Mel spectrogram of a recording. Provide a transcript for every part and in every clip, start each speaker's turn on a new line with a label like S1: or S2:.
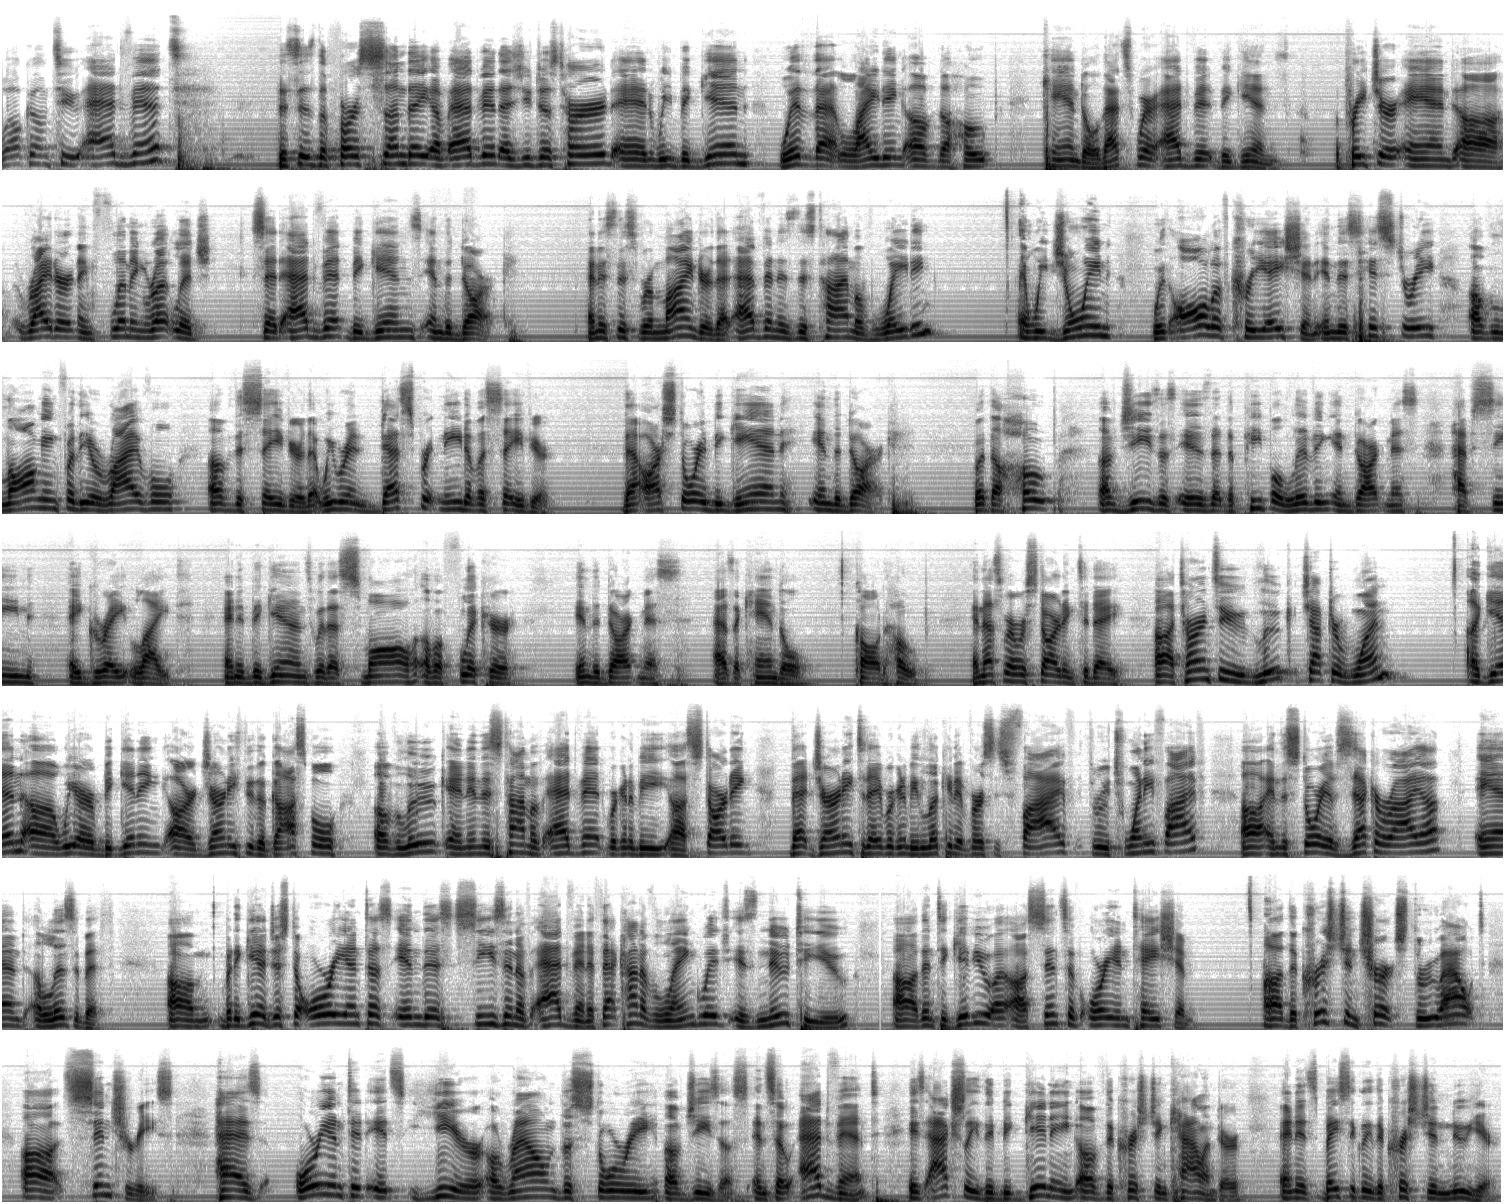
S1: Welcome to Advent. This is the first Sunday of Advent, as you just heard, and we begin with that lighting of the hope candle. That's where Advent begins. A preacher and uh, writer named Fleming Rutledge said, Advent begins in the dark. And it's this reminder that Advent is this time of waiting, and we join with all of creation in this history of longing for the arrival of the Savior, that we were in desperate need of a Savior, that our story began in the dark. But the hope of Jesus is that the people living in darkness have seen a great light. And it begins with a small of a flicker in the darkness as a candle called hope. And that's where we're starting today. Uh, turn to Luke chapter 1. Again, uh, we are beginning our journey through the Gospel of Luke, and in this time of Advent, we're going to be uh, starting that journey. Today, we're going to be looking at verses 5 through 25 uh, and the story of Zechariah and Elizabeth. Um, but again, just to orient us in this season of Advent, if that kind of language is new to you, uh, then to give you a, a sense of orientation uh, the Christian church throughout uh, centuries has oriented its year around the story of Jesus. And so Advent is actually the beginning of the Christian calendar, and it's basically the Christian New Year.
